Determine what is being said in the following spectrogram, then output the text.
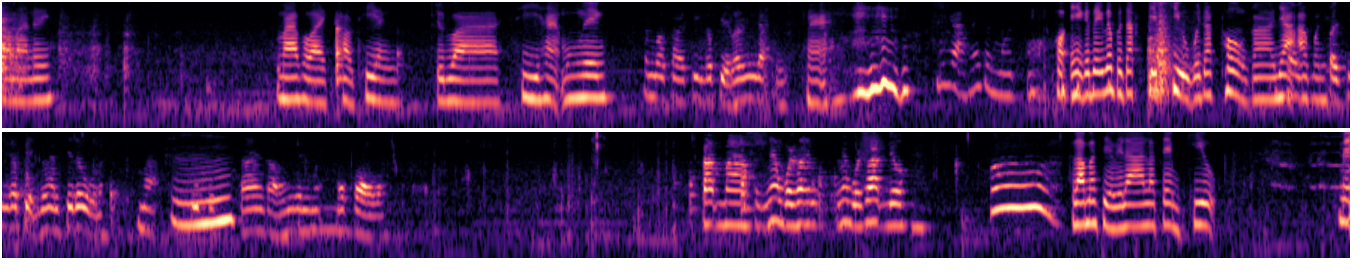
มามาเลย มาเพราะว่าข้าวเที่ยงจุดว่าสี่ห้าโมงเลงมันบ่าวสากินกระเปียกแล้วยังอยากอีกฮะๆไม่อยากให้จนมืดกูขอเอกก็เด็กได้ประจักเจ็บคิวประจักท้องก็ยากอักมันไปกินกระเปียกด้วยกันเจโดนะบ่อืมทางเขาเงินมกพอวะ กลับมาถึงยังบริษัทยังบริษัทเดียวอ้าวเรามาเสียเวลาเราเต็มคิวแม่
